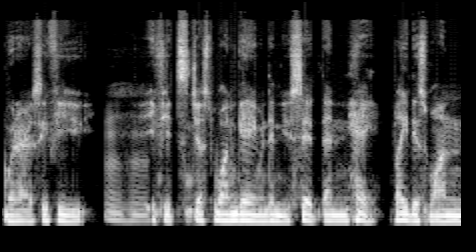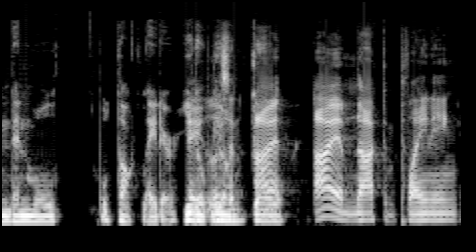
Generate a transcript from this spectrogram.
Whereas if you Mm-hmm. if it's just one game and then you sit, then hey, play this one, then we'll we'll talk later. You Hey, don't you listen, don't go. I I am not complaining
